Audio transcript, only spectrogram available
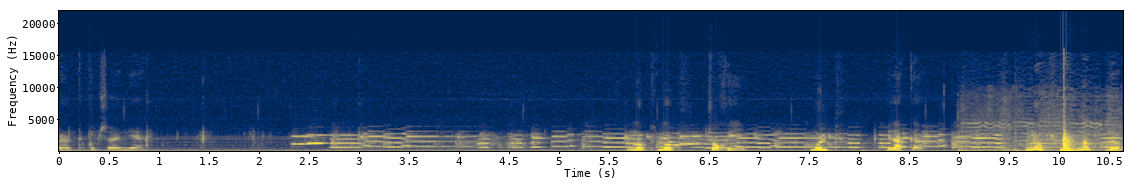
ben tıkıp saniye. Nup nup çok iyi. Mulp. Bir dakika. Nup nup nup.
